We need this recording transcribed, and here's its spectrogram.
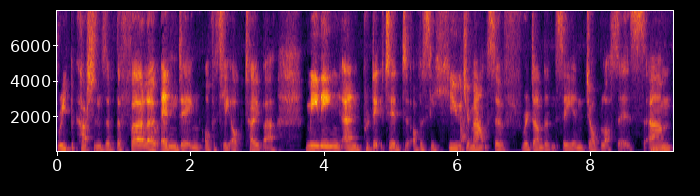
repercussions of the furlough ending, obviously October, meaning and predicted obviously huge amounts of redundancy and job losses. Mm. Um,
